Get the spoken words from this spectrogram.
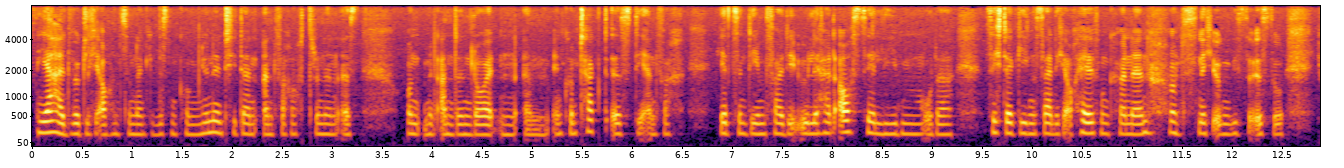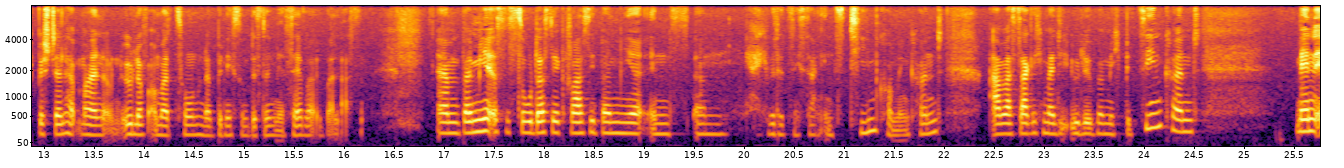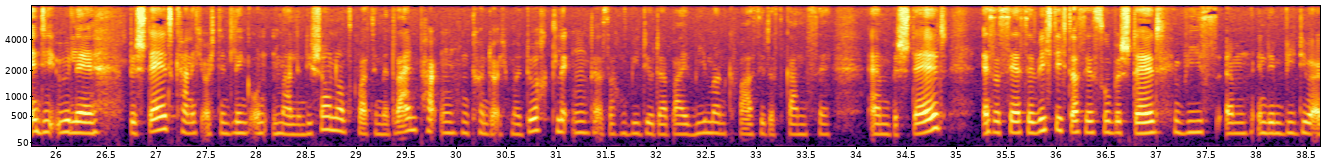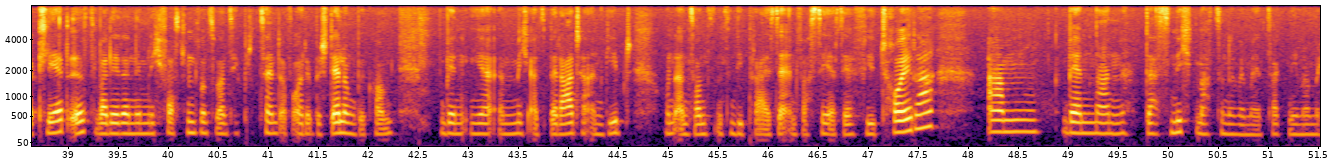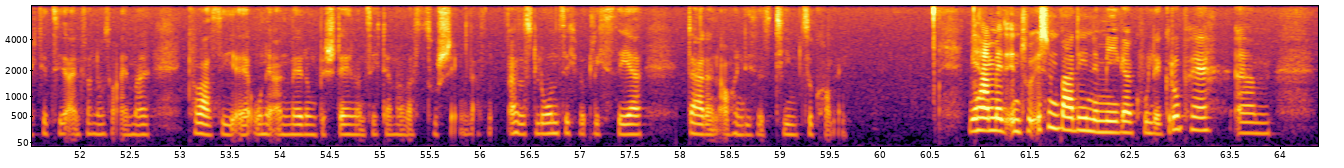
ja halt wirklich auch in so einer gewissen Community dann einfach auch drinnen ist und mit anderen Leuten ähm, in Kontakt ist, die einfach jetzt in dem Fall die Öle halt auch sehr lieben oder sich da gegenseitig auch helfen können und es nicht irgendwie so ist, so ich bestelle halt mal ein Öl auf Amazon und dann bin ich so ein bisschen mir selber überlassen. Ähm, bei mir ist es so, dass ihr quasi bei mir ins, ähm, ja, ich würde jetzt nicht sagen ins Team kommen könnt, aber sage ich mal, die Öle über mich beziehen könnt. Wenn ihr die Öle bestellt, kann ich euch den Link unten mal in die Show Notes quasi mit reinpacken. Dann könnt ihr euch mal durchklicken. Da ist auch ein Video dabei, wie man quasi das Ganze ähm, bestellt. Es ist sehr, sehr wichtig, dass ihr es so bestellt, wie es ähm, in dem Video erklärt ist, weil ihr dann nämlich fast 25% auf eure Bestellung bekommt, wenn ihr ähm, mich als Berater angebt. Und ansonsten sind die Preise einfach sehr, sehr viel teurer ähm, wenn man das nicht macht, sondern wenn man jetzt sagt, nee, man möchte jetzt hier einfach nur so einmal quasi äh, ohne Anmeldung bestellen und sich da mal was zuschicken lassen. Also es lohnt sich wirklich sehr, da dann auch in dieses Team zu kommen. Wir haben mit Intuition Buddy eine mega coole Gruppe, ähm,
